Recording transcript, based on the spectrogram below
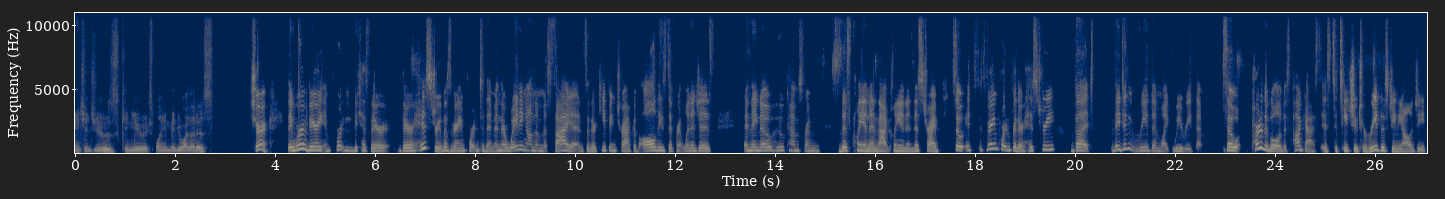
ancient Jews. Can you explain maybe why that is? Sure. They were very important because their their history was very important to them and they're waiting on the Messiah and so they're keeping track of all these different lineages and they know who comes from this clan and that clan and this tribe. So it's it's very important for their history, but they didn't read them like we read them. So, part of the goal of this podcast is to teach you to read this genealogy,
